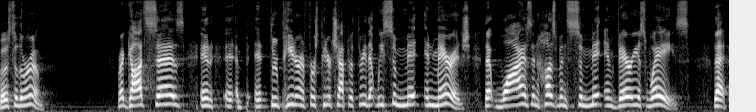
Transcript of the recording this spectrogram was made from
Most of the room. Right? God says in, in, in, through Peter in 1 Peter chapter 3 that we submit in marriage, that wives and husbands submit in various ways, that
